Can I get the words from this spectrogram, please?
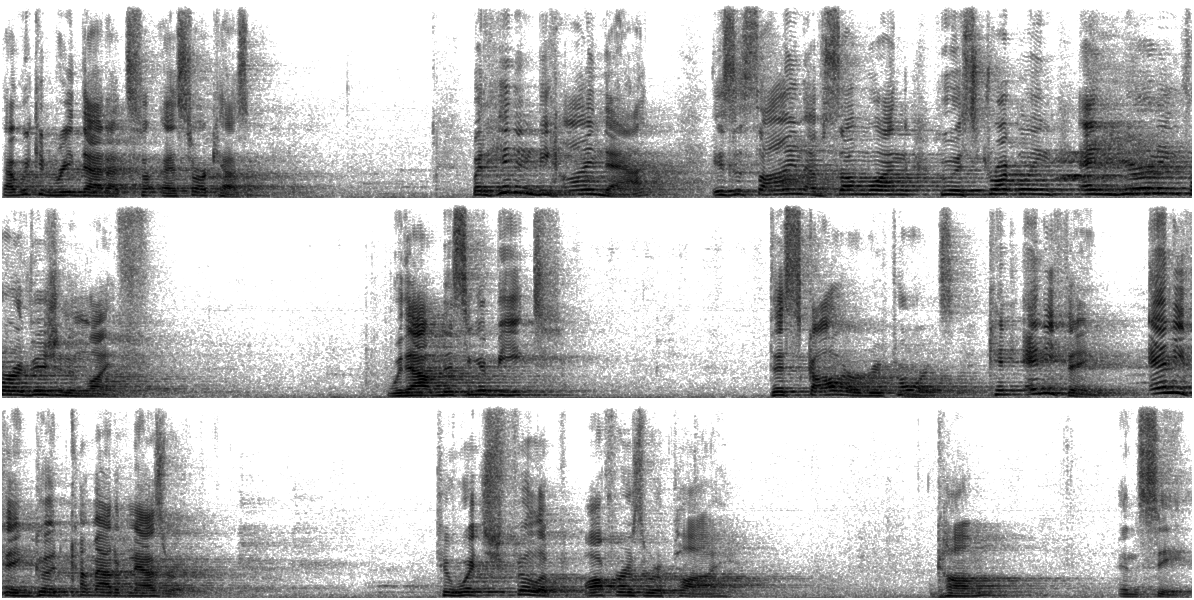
Now, we can read that as sarcasm. But hidden behind that is a sign of someone who is struggling and yearning for a vision in life. Without missing a beat, this scholar reports Can anything, anything good come out of Nazareth? To which Philip offers a reply Come and see.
